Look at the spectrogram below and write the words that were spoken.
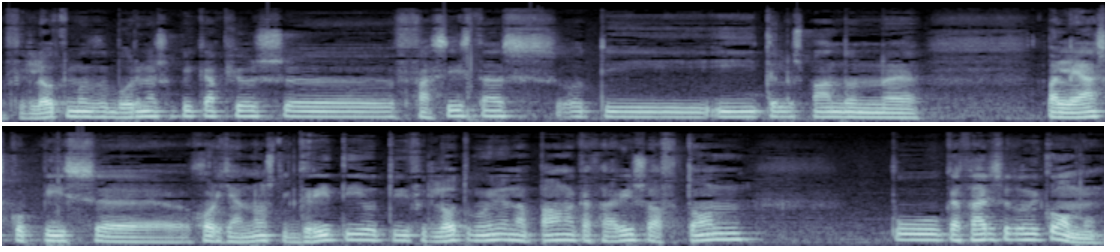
Φιλότιμο δεν μπορεί να σου πει κάποιος ε, φασίστας ότι ή τέλος πάντων ε, παλαιά σκοπής ε, χωριανός στην Κρήτη ότι φιλότιμο είναι να πάω να καθαρίσω αυτόν που καθάρισε τον δικό μου.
